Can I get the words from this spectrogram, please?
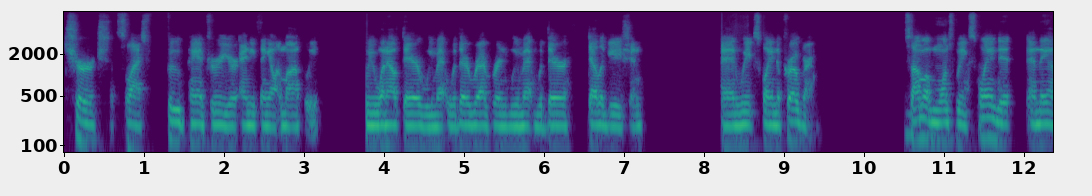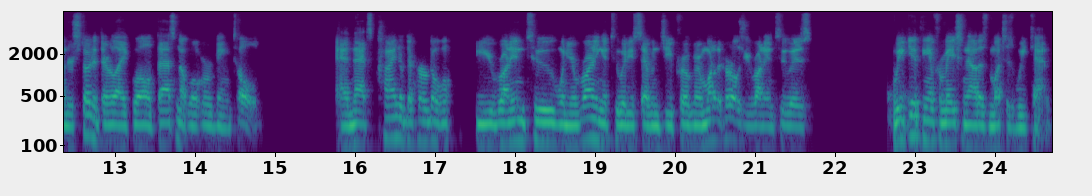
church slash food pantry or anything out in Immokalee. We went out there, we met with their reverend, we met with their delegation, and we explained the program. Some of them, once we explained it and they understood it, they're like, well, that's not what we're being told. And that's kind of the hurdle you run into when you're running a 287G program. One of the hurdles you run into is we get the information out as much as we can.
